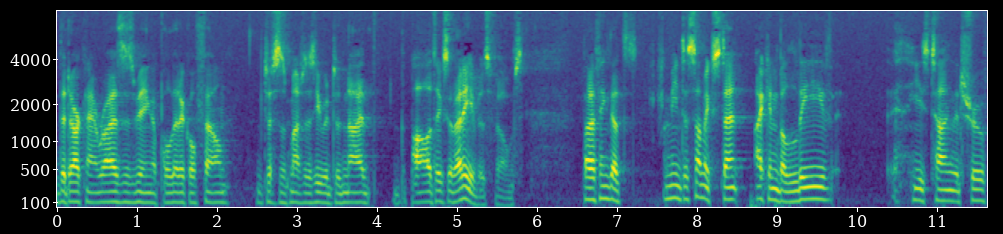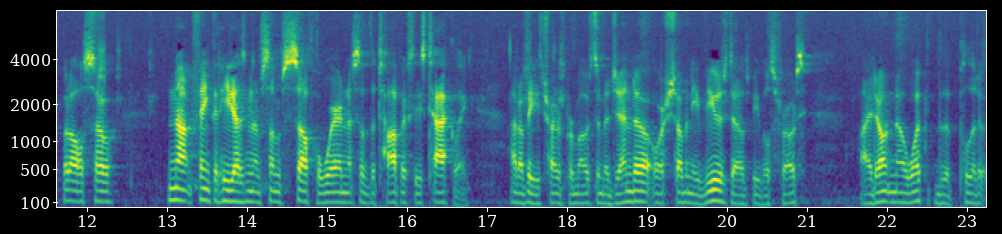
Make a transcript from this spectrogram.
The Dark Knight Rises being a political film just as much as he would deny the politics of any of his films. But I think that's, I mean, to some extent, I can believe he's telling the truth, but also not think that he doesn't have some self awareness of the topics he's tackling. I don't think he's trying to promote some agenda or shove any views down people's throats. I don't know what the, politi-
